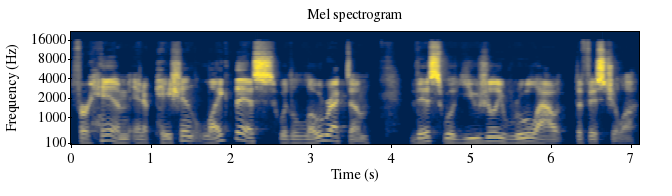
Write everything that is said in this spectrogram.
For him, in a patient like this with a low rectum, this will usually rule out the fistula.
